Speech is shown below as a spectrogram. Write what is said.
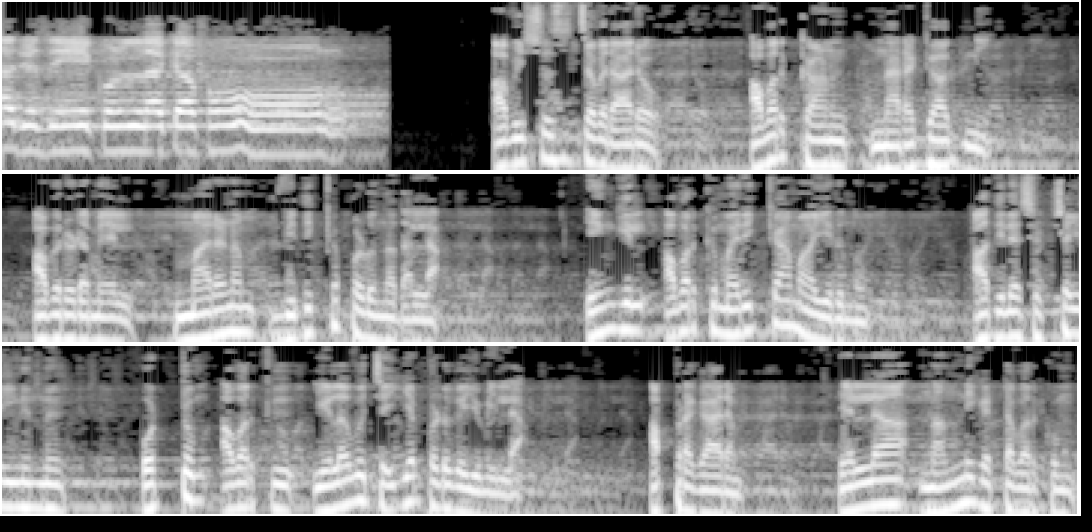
نجزي كل كفور അവിശ്വസിച്ചവരാരോ അവർക്കാണ് നരകാഗ്നി അവരുടെ മേൽ മരണം വിധിക്കപ്പെടുന്നതല്ല എങ്കിൽ അവർക്ക് മരിക്കാമായിരുന്നു അതിലെ ശിക്ഷയിൽ നിന്ന് ഒട്ടും അവർക്ക് ഇളവ് ചെയ്യപ്പെടുകയുമില്ല. അപ്രകാരം എല്ലാ നന്ദികെട്ടവർക്കും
